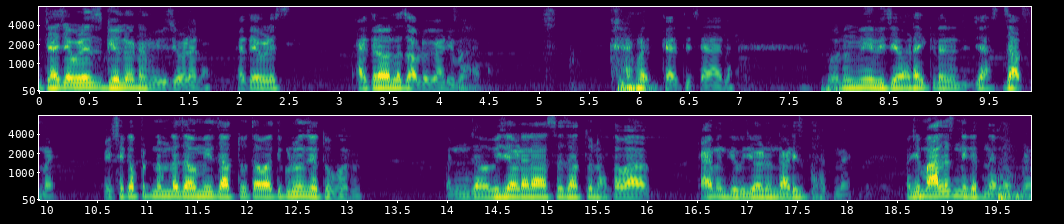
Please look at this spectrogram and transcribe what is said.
ज्या ज्या वेळेस गेलो ना मी विजयवाड्याला त्या त्यावेळेस हैदराबादला चालू गाडी भरायला. काय माहीत काय त्याच्या आयला. म्हणून मी विजयवाडा इकडे म्हणजे जास्त जात नाही. विशाखापट्टणमला जाऊ मी जातो तेव्हा तिकडूनच येतो भरून. पण जेव्हा विजयवाड्याला असं जातो ना तेव्हा काय म्हणते विजयवाडून गाडीच भरत नाही. म्हणजे मालच निघत नाही लवकर.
